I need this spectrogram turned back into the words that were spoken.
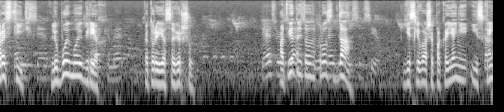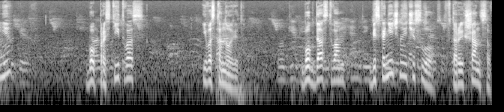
простить любой мой грех, который я совершу? Ответ на этот вопрос – да. Если ваше покаяние искренне, Бог простит вас и восстановит. Бог даст вам бесконечное число вторых шансов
